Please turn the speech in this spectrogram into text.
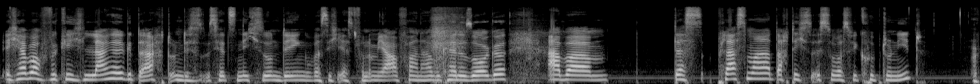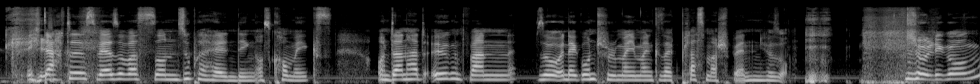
Ich habe auch wirklich lange gedacht, und das ist jetzt nicht so ein Ding, was ich erst von einem Jahr erfahren habe, keine Sorge, aber ähm, das Plasma, dachte ich, ist sowas wie Kryptonit. Okay. Ich dachte, es wäre sowas, so ein Superheldending aus Comics. Und dann hat irgendwann so in der Grundschule mal jemand gesagt, Plasma spenden. Ich war so, Entschuldigung,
